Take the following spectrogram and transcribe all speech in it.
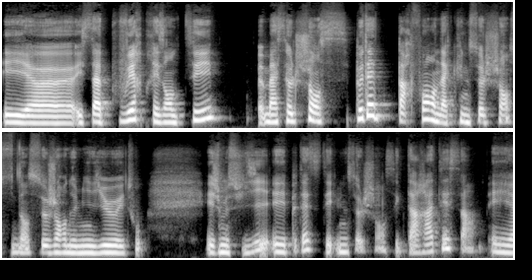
Et, et, ça pouvait représenter ma seule chance. Peut-être parfois on n'a qu'une seule chance dans ce genre de milieu et tout. Et je me suis dit, et peut-être c'était une seule chance, c'est que tu as raté ça. Et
